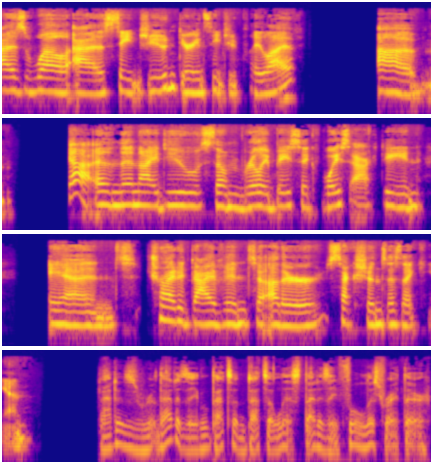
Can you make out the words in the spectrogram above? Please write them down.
as well as St. Jude during St. Jude Play Live. Um, yeah, and then I do some really basic voice acting and try to dive into other sections as I can. That is that is a that's a that's a list. That is a full list right there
